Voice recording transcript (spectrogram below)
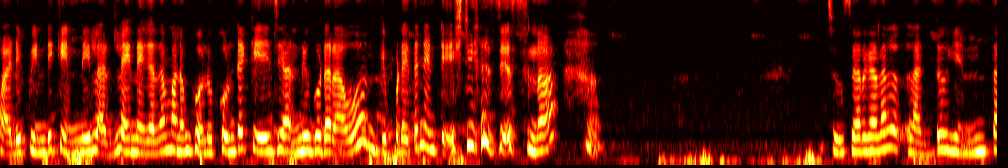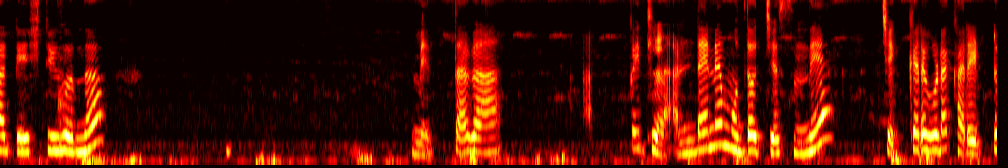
పడి పిండికి ఎన్ని లడ్లు అయినాయి కదా మనం కొనుక్కుంటే కేజీ అన్నీ కూడా రావు. ఇంకెప్పుడైతే నేను టేస్ట్ చేస్తున్నా. చూసారు కదా లడ్డు ఎంత టేస్టీగా ఉందో. మెత్తగా. ఇట్లా అంటేనే ముద్ద వచ్చేస్తుంది. చక్కెర కూడా కరెక్ట్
